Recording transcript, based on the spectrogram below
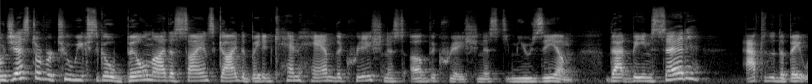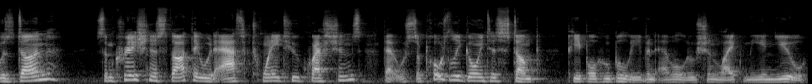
So just over two weeks ago, Bill Nye the Science Guy debated Ken Ham, the creationist of the Creationist Museum. That being said, after the debate was done, some creationists thought they would ask 22 questions that were supposedly going to stump people who believe in evolution like me and you.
